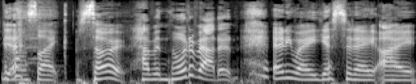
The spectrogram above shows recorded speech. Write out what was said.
And I was like, so haven't thought about it. Anyway, yesterday I,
